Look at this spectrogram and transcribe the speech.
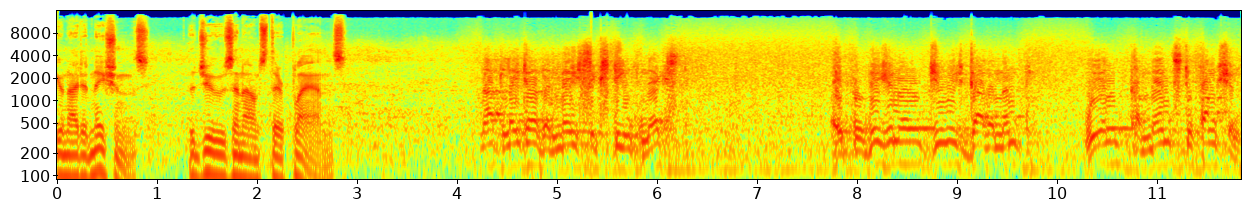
United Nations, the Jews announced their plans. Not later than May 16th next, a provisional Jewish government will commence to function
